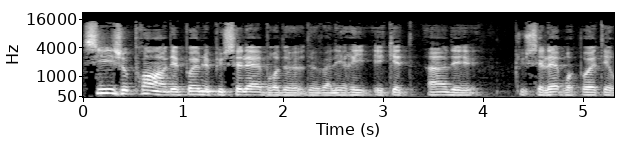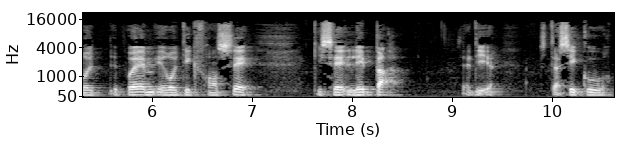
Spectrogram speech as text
si je prends un des poèmes les plus célèbres de, Valérie, et qui est un des plus célèbres poèmes érotiques français, qui c'est Les Pas, c'est-à-dire, c'est assez court,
